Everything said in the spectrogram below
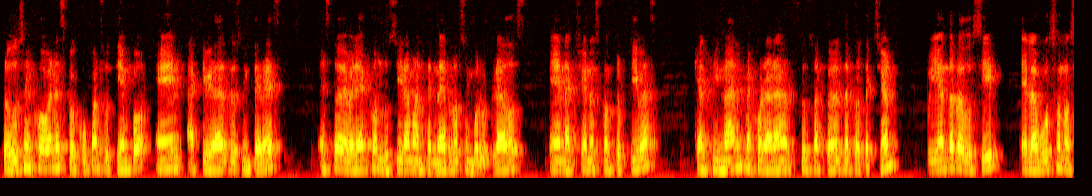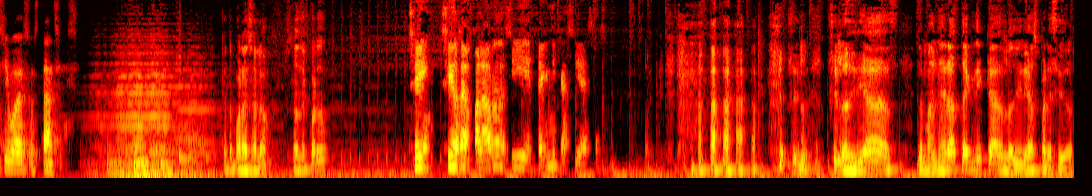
producen jóvenes que ocupan su tiempo en actividades de su interés. Esto debería conducir a mantenerlos involucrados en acciones constructivas que al final mejorarán sus factores de protección, pudiendo reducir el abuso nocivo de sustancias. ¿Qué te parece, Leo? ¿Estás de acuerdo? Sí, sí, o sea, palabras así técnicas y esas. si, lo dirías de manera técnica, lo dirías parecido.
